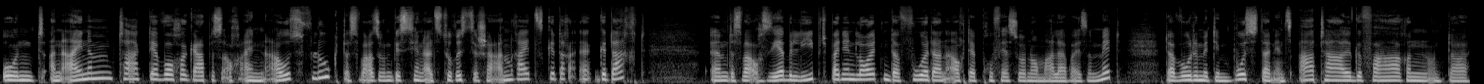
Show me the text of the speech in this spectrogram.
Und an einem Tag der Woche gab es auch einen Ausflug. Das war so ein bisschen als touristischer Anreiz äh, gedacht. Ähm, das war auch sehr beliebt bei den Leuten. Da fuhr dann auch der Professor normalerweise mit. Da wurde mit dem Bus dann ins Ahrtal gefahren und da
